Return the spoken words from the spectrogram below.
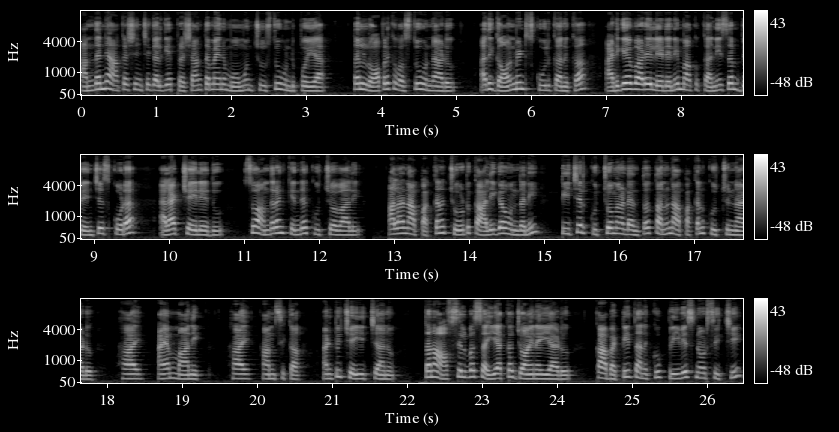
అందర్నీ ఆకర్షించగలిగే ప్రశాంతమైన మోమును చూస్తూ ఉండిపోయా. తను లోపలికి వస్తూ ఉన్నాడు. అది గవర్నమెంట్ స్కూల్ కనుక అడిగేవాడే లేడని మాకు కనీసం బెంచెస్ కూడా అలాట్ చేయలేదు. సో అందరం కిందే కూర్చోవాలి. అలా నా పక్కన చోటు ఖాళీగా ఉందని టీచర్ కూర్చోమనడంతో తను నా పక్కన కూర్చున్నాడు. Hi I'm Manik hi Hansika అంటూ చేయిచ్చాను. తన ఆఫ్ సిలబస్ అయ్యాక జాయిన్ అయ్యాడు. కాబట్టి తనకు ప్రీవియస్ నోట్స్ ఇచ్చి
